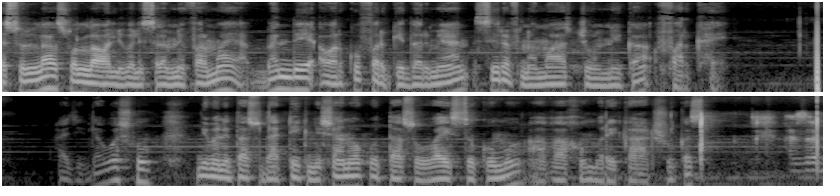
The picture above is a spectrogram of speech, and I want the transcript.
رسول اللہ صلی اللہ علیہ وآلہ وسلم نے فرمایا بندے اور کفر کے درمیان صرف نماز چھوڑنے کا فرق ہے حاجی دا وش خو دی باندې تاسو دا ټیک نشان وکړو تاسو وایس څه کوم هغه هم ریکارډ شو کس حضرت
